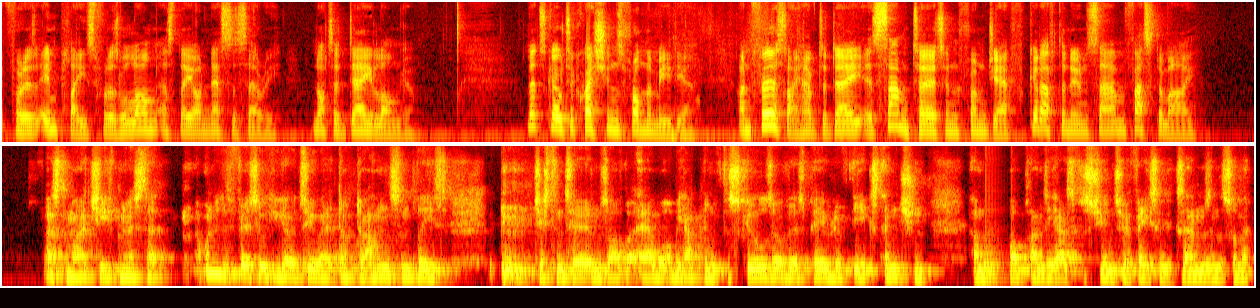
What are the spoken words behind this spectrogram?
for in place for as long as they are necessary, not a day longer. Let's go to questions from the media. And first I have today is Sam Turton from Gef. Good afternoon, Sam. Fastyr mie. First, my Chief Minister, I wondered if first we could go to uh, Dr. Allinson, please, just in terms of uh, what will be happening with the schools over this period of the extension and what plans he has for students who are facing exams in the summer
